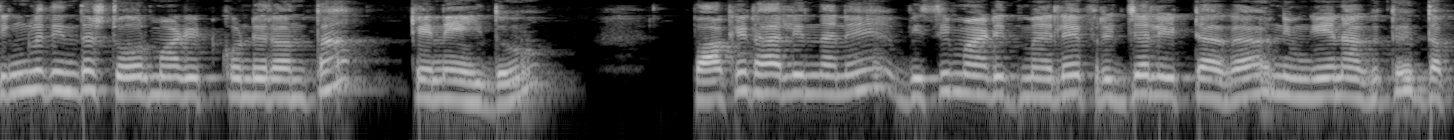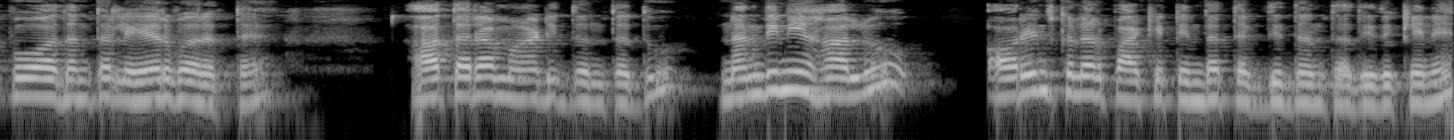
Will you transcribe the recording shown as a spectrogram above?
ತಿಂಗಳದಿಂದ ಸ್ಟೋರ್ ಮಾಡಿಟ್ಕೊಂಡಿರೋಂಥ ಕೆನೆ ಇದು. ಪಾಕೆಟ್ ಹಾಲಿಂದನೇ ಬಿಸಿ ಮಾಡಿದ ಮೇಲೆ ಫ್ರಿಜ್ಜಲ್ಲಿ ಇಟ್ಟಾಗ ನಿಮ್ಗೇನಾಗುತ್ತೆ? ದಪ್ಪವಾದಂಥ ಲೇಯರ್ ಬರುತ್ತೆ. ಆ ಥರ ಮಾಡಿದ್ದಂಥದ್ದು. ನಂದಿನಿ ಹಾಲು ಆರೆಂಜ್ ಕಲರ್ ಪ್ಯಾಕೆಟಿಂದ ತೆಗೆದಿದ್ದಂಥದ್ದು ಇದಕ್ಕೇನೆ.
